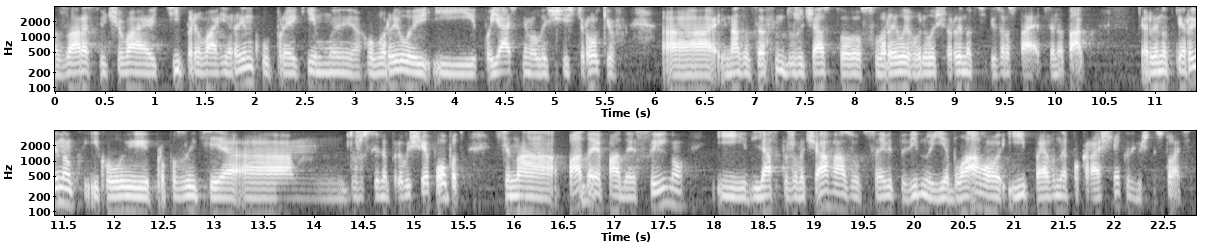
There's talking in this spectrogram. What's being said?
зараз відчувають ті переваги ринку, про які ми говорили і пояснювали 6 років. І нас за це дуже часто сварили, говорили, що ринок тільки зростає. Це не так. Ринок є ринок, і коли пропозиція дуже сильно перевищує попит, ціна падає, падає сильно. І для споживача газу це відповідно є благо і певне покращення економічної ситуації.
